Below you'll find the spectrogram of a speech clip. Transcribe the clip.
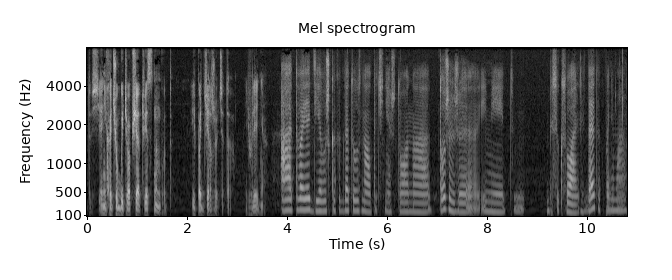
То есть я не хочу быть вообще ответственным вот, и поддерживать это явление. А твоя девушка, когда ты узнал, точнее, что она тоже же имеет бисексуальность, да, я так понимаю?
